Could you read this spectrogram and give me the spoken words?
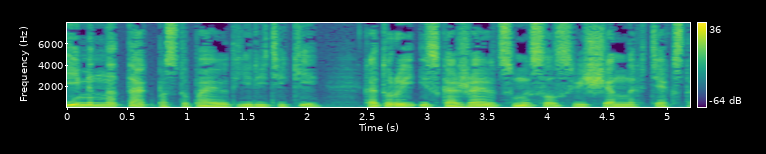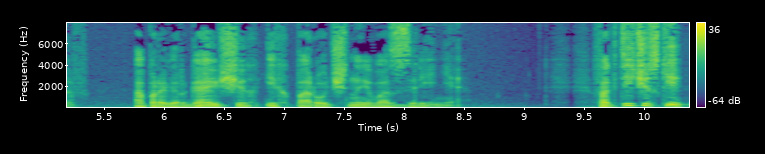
Именно так поступают еретики, которые искажают смысл священных текстов, опровергающих их порочные воззрения. Фактически,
